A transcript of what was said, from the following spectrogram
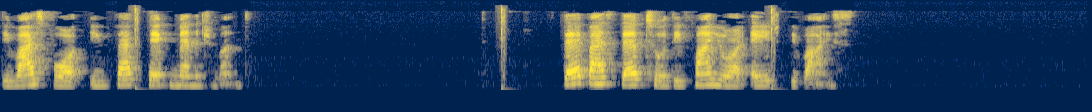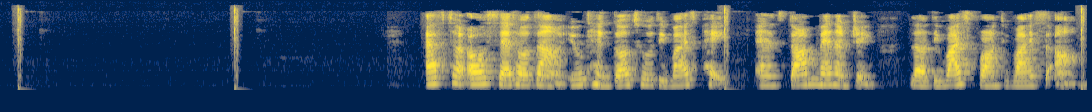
device for effective management. Step by step to define your edge device. After all settled down, you can go to Device page and start managing the device from DeviceOn.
